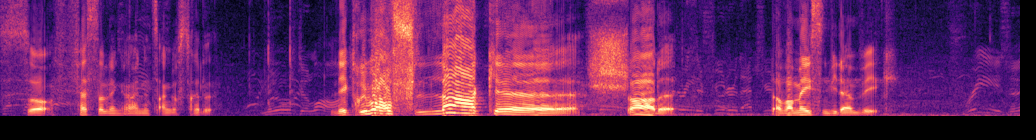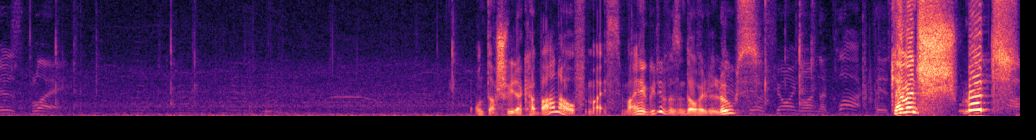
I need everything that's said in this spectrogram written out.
So, Festerling rein ins Angriffsdrittel. Legt rüber auf Flake! Schade. Da war Mason wieder im Weg. Und da schon wieder Cabana auf dem Eis. Meine Güte, was sind da heute los? Kevin Schmidt!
